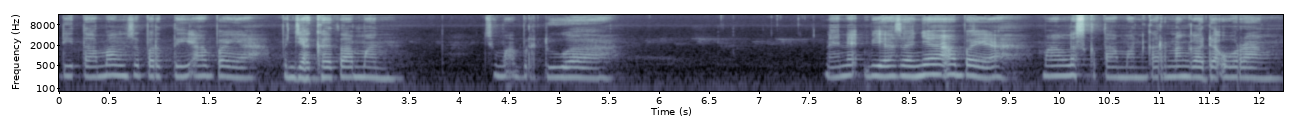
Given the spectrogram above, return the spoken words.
di taman seperti apa ya penjaga taman. Cuma berdua nenek biasanya apa ya? Males ke taman karena nggak ada orang.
